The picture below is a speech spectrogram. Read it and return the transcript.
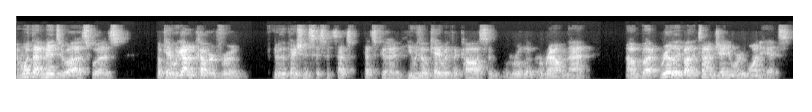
And what that meant to us was, okay, we got him covered for through the patient assistance. That's that's good. He was okay with the costs around that. Um, but really, by the time January one hits,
